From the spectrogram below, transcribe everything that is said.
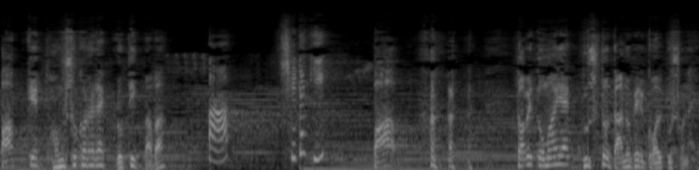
পাপকে ধ্বংস করার এক প্রতীক বাবা। পাপ? সেটা কি? পাপ? তবে তোমায় এক দুষ্ট দানবের গল্প শোনায়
